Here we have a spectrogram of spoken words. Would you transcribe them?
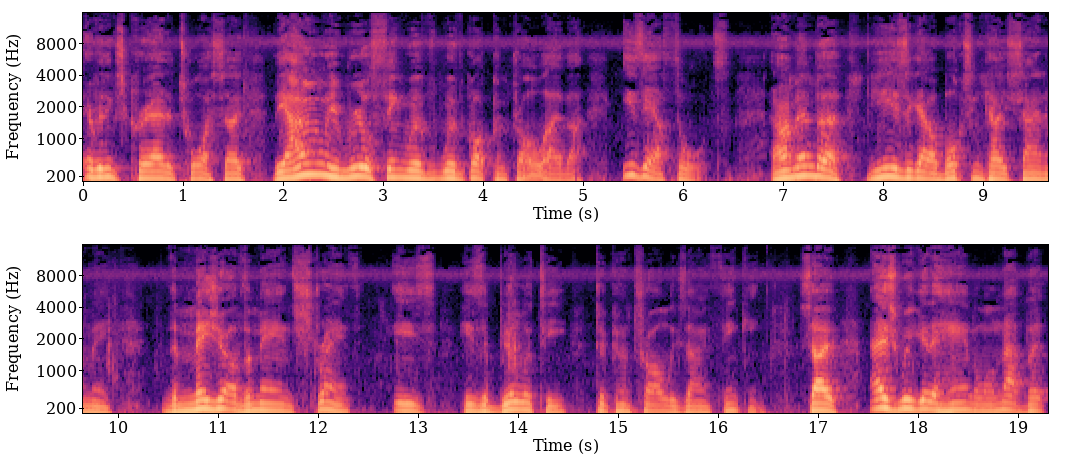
everything's created twice. So the only real thing we've we've got control over is our thoughts. And I remember years ago a boxing coach saying to me, the measure of a man's strength is his ability to control his own thinking. So as we get a handle on that, but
